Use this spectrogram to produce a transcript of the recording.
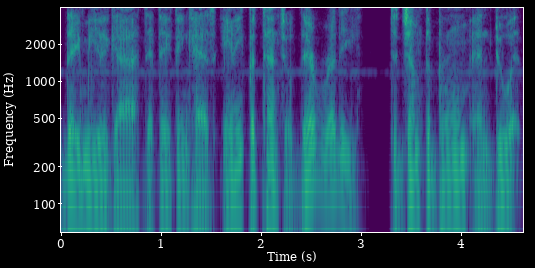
they meet a guy that they think has any potential, they're ready to jump the broom and do it.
